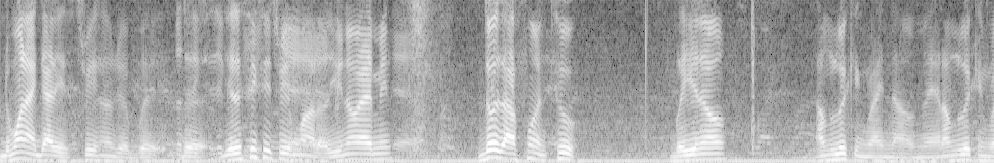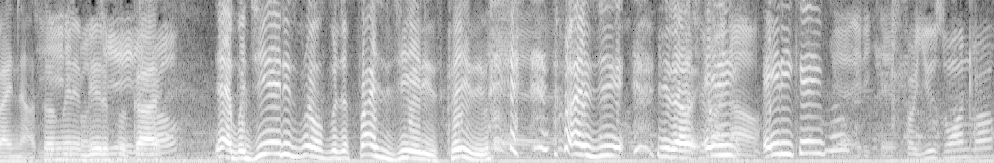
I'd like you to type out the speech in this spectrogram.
the one I got is 300. But The the 63, yeah, the 63 yeah, model. yeah. You know what I mean? Yeah. Those are fun too. But you know, I'm looking right now, man. I'm looking right now. So G80, many bro. beautiful G80, cars. bro. Yeah, but G80s, bro. But the price of G80 is crazy, man. Price G, you know, Especially right 80, now. 80k, bro. Yeah, 80k. For used one, bro?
